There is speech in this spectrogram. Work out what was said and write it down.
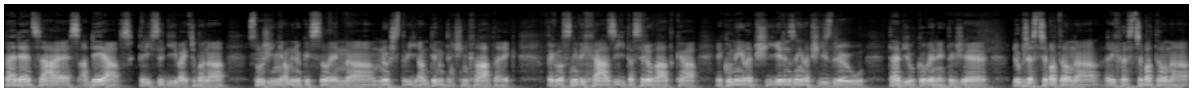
PDCAS a DIAS, který se dívají třeba na složení aminokyselin, na množství antinutričních látek, tak vlastně vychází ta syrovátka jako nejlepší, jeden z nejlepších zdrojů té bílkoviny. Takže dobře střebatelná, rychle střebatelná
